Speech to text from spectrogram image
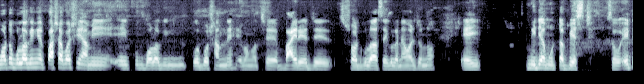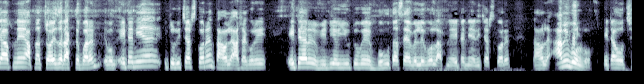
মোটো ব্লগিং এর পাশাপাশি আমি এইরকম ব্লগিং করব সামনে এবং হচ্ছে বাইরে যে শর্টগুলো আছে এগুলো নেওয়ার জন্য এই মিডিয়া মোডটা বেস্ট সো এটা আপনি আপনার চয়েসে রাখতে পারেন এবং এটা নিয়ে একটু রিচার্জ করেন, তাহলে আশা করি এটার ভিডিও ইউটিউবে বহুত আছে অ্যাভেলেবল আপনি এটা নিয়ে রিচার্জ করেন। তাহলে আমি বলব, এটা হচ্ছে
